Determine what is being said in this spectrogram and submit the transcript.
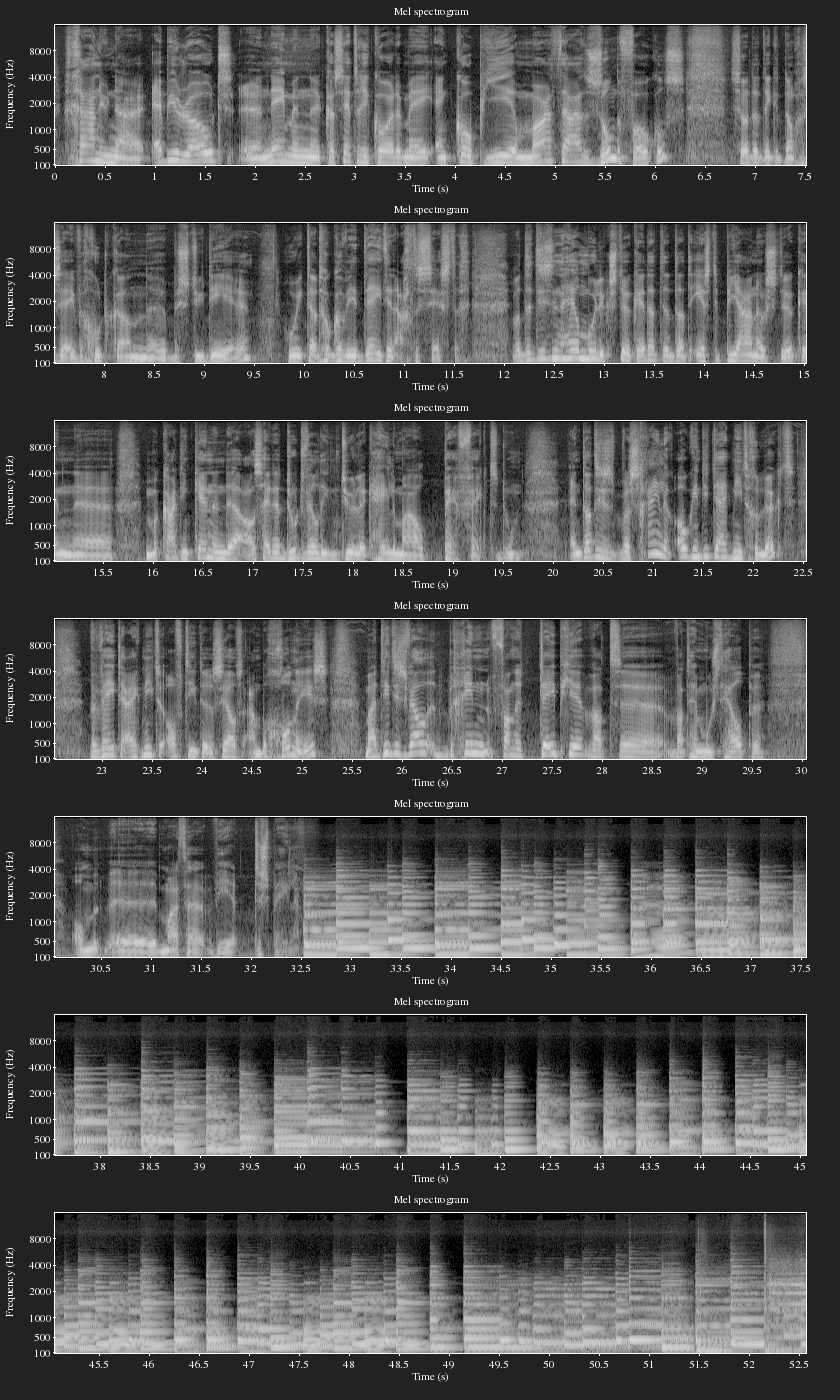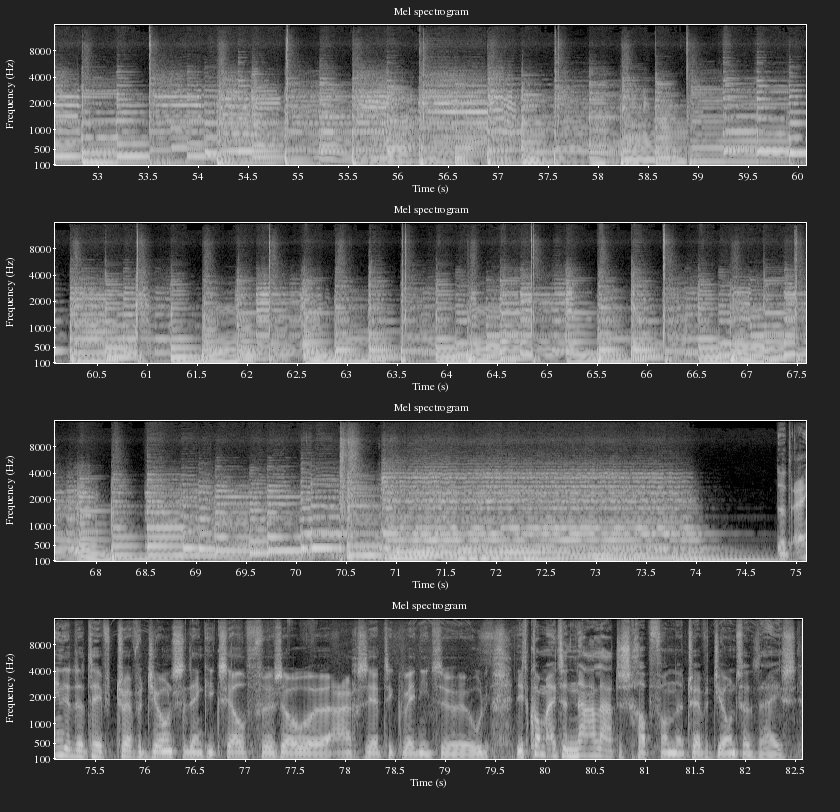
Ga nu naar Abbey Road, eh, neem een eh, cassette recorder mee en kopieer Martha zonder vocals. Zodat ik het nog eens even goed kan eh, bestuderen. Hoe ik dat ook alweer deed in 68. Want het is een heel moeilijk stuk, hè? Dat, dat eerste pianostuk. En McCartney kennende, als hij dat doet, wil hij natuurlijk helemaal perfect doen. En dat is waarschijnlijk ook in die tijd niet gelukt. We weten eigenlijk niet of hij er zelfs aan begonnen is. Maar dit is wel het begin van het tapeje wat, eh, wat hem moest helpen om eh Martha weer te spelen. Dat dat heeft Trevor Jones, denk ik, zelf eh, zo eh, aangezet. Ik weet niet eh, hoe. Dit kwam uit de nalatenschap van Trevor Jones. Want hij is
